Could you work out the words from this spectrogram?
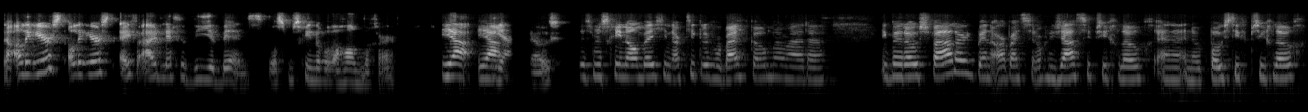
Nou, allereerst, allereerst even uitleggen wie je bent. Dat is misschien nog wel handiger. Ja, ja. Ja, Roos. Het is misschien al een beetje in artikelen voorbij gekomen, maar uh, ik ben Roos Vader. Ik ben arbeids- en organisatiepsycholoog en, en ook positieve psycholoog.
